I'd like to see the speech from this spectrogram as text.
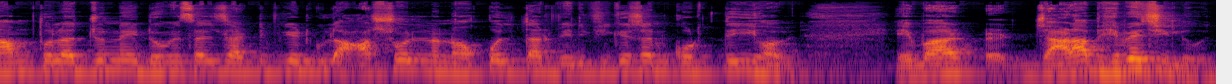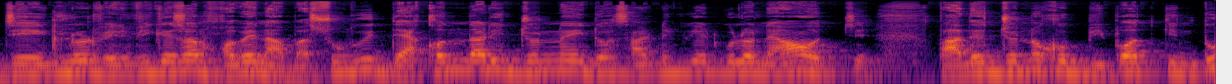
নাম তোলার জন্য এই ডোমেসাইল সার্টিফিকেটগুলো আসল না নকল তার ভেরিফিকেশান করতেই হবে। এবার যারা ভেবেছিল যে এগুলোর ভেরিফিকেশন হবে না বা শুধুই দেখনদারির জন্য এই সার্টিফিকেটগুলো নেওয়া হচ্ছে, তাদের জন্য খুব বিপদ কিন্তু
